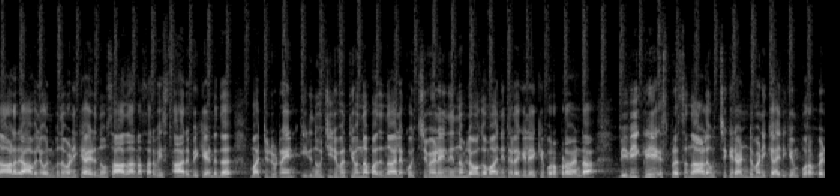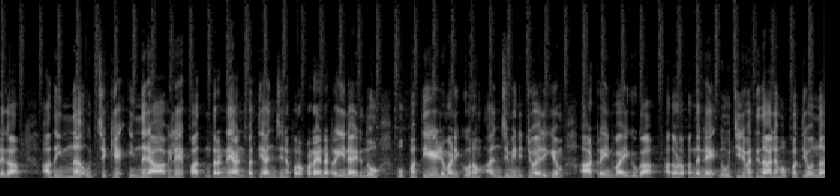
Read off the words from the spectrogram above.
നാളെ രാവിലെ ഒൻപത് മണിക്കായിരുന്നു സാധാരണ സർവീസ് ആരംഭിക്കേണ്ടത്. മറ്റൊരു ട്രെയിൻ ഇരുന്നൂറ്റി ഇരുപത്തിയൊന്ന് പതിനാല് കൊച്ചുവേളിയിൽ നിന്നും ലോകമാന്യ തിലകിലേക്ക് പുറപ്പെടേണ്ട വിവീക്ലി എക്സ്പ്രസ് നാളെ ഉച്ചയ്ക്ക് രണ്ട് മണിക്കായിരിക്കും പുറപ്പെടുക. അത് ഇന്ന് ഉച്ചയ്ക്ക് ഇന്ന് രാവിലെ പന്ത്രണ്ട് അൻപത്തി അഞ്ചിന് പുറപ്പെടേണ്ട ട്രെയിനായിരുന്നു. മുപ്പത്തിയേഴ് മണിക്കൂറും അഞ്ച് മിനിറ്റും ആയിരിക്കും ആ ട്രെയിൻ വൈകുക. അതോടൊപ്പം തന്നെ നൂറ്റി ഇരുപത്തിനാല് മുപ്പത്തി ഒന്ന്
